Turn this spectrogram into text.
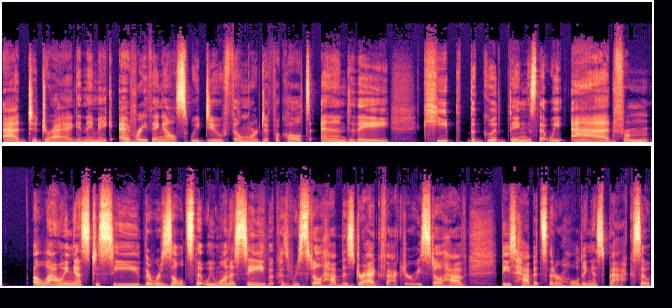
add to drag and they make everything else we do feel more difficult and they keep the good things that we add from allowing us to see the results that we want to see because we still have this drag factor. We still have these habits that are holding us back. So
